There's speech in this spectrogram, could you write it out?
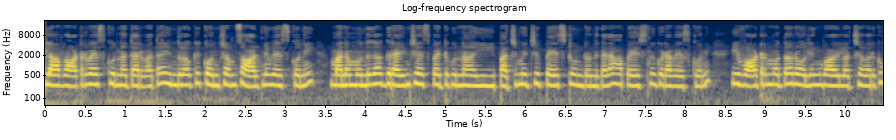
ఇలా వాటర్ వేసుకున్న తర్వాత ఇందులోకి కొంచెం సాల్ట్ని వేసుకొని మనం ముందుగా గ్రైండ్ చేసి పెట్టుకున్న ఈ పచ్చిమిర్చి పేస్ట్ ఉంటుంది కదా ఆ పేస్ట్ని కూడా వేసుకొని ఈ వాటర్ మొత్తం రోలింగ్ బాయిల్ వచ్చే వరకు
